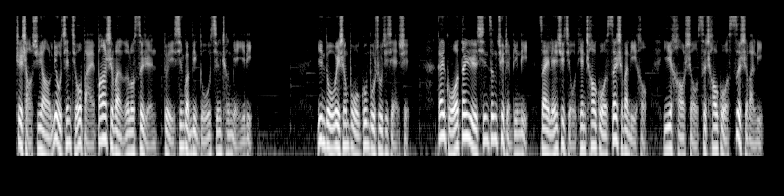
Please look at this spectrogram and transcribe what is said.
至少需要六千九百八十万俄罗斯人对新冠病毒形成免疫力。印度卫生部公布数据显示。该国单日新增确诊病例在连续九天超过三十万例后，一号首次超过四十万例，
